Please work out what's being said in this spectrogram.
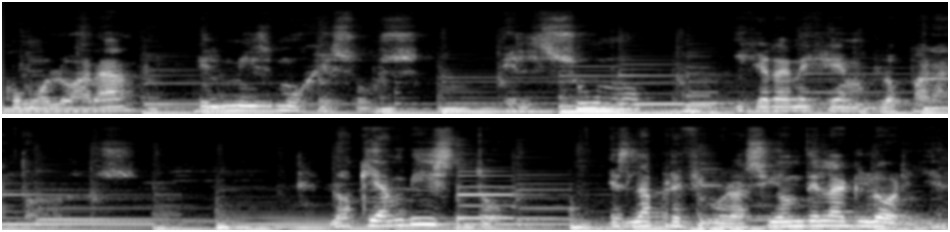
como lo hará el mismo Jesús, el sumo y gran ejemplo para todos. Lo que han visto es la prefiguración de la gloria,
